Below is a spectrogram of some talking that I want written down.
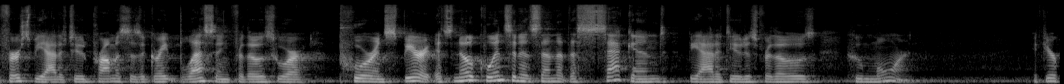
first beatitude promises a great blessing for those who are poor in spirit. It's no coincidence then that the second beatitude is for those who mourn. If you're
